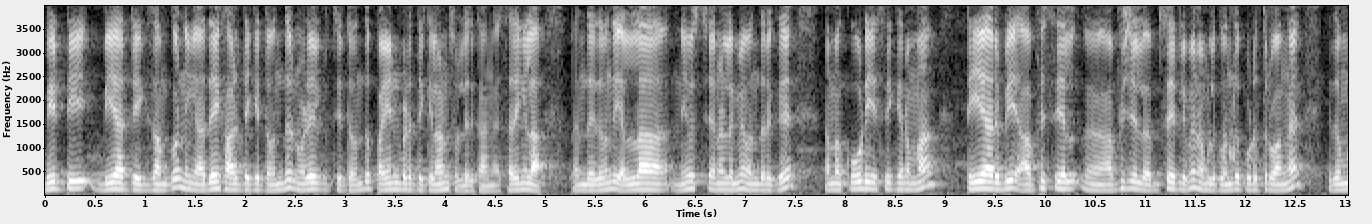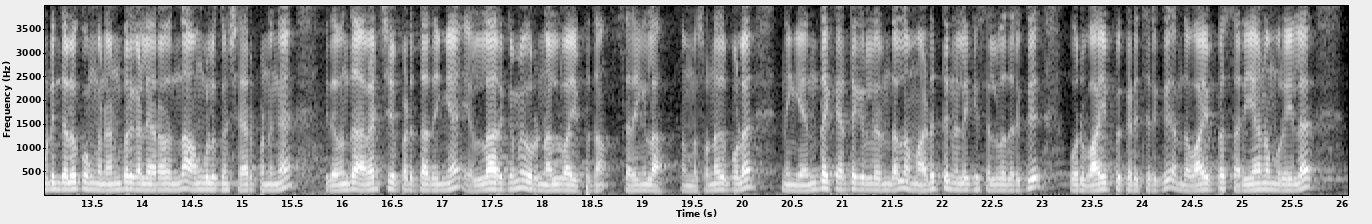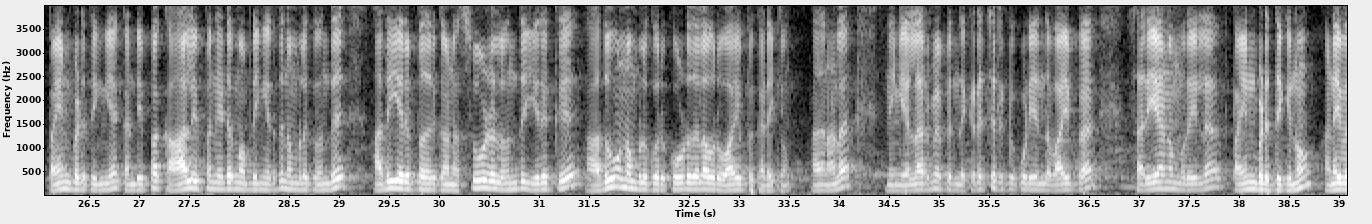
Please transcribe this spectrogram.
பிடி பிஆர்டி எக்ஸாமுக்கும் நீங்கள் அதே ஹால் டிக்கெட்டை வந்து நுழைவு சீட்டை வந்து பயன்படுத்திக்கலாம்னு சொல்லியிருக்காங்க. சரிங்களா? இப்போ இந்த இது வந்து எல்லா நியூஸ் சேனல்லையுமே வந்திருக்கு. நம்ம கூடிய சீக்கிரமாக டிஆர்பி அஃபிஷியல் அஃபிஷியல் வெப்சைட்லையுமே நம்மளுக்கு வந்து கொடுத்துருவாங்க. இதை முடிந்த அளவுக்கு உங்கள் நண்பர்கள் யாராவது இருந்தால் அவங்களுக்கும் ஷேர் பண்ணுங்கள் இதை வந்து அலட்சியப்படுத்தாதீங்க. எல்லாருக்குமே ஒரு நல்வாய்ப்பு தான். சரிங்களா? நம்ம சொன்னது போல் நீங்கள் எந்த கேட்டகரியில் இருந்தாலும் நம்ம அடுத்த நிலைக்கு செல்வதற்கு ஒரு வாய்ப்பு கிடைச்சிருக்கு. அந்த வாய்ப்பை சரியான முறையில் பயன்படுத்திங்க. கண்டிப்பாக காலி பணியிடம் அப்படிங்கிறது நம்மளுக்கு வந்து அதிகரிப்பதற்கான சூழல் வந்து இருக்குது அதுவும் நம்மளுக்கு ஒரு கூடுதலாக ஒரு வாய்ப்பு கிடைக்கும். அதனால் நீங்கள் எல்லாருமே இப்போ இந்த கிடைச்சிருக்கக்கூடிய இந்த வாய்ப்பை சரியான முறையில் பயன்படுத்திக்கணும். அனைவரும்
